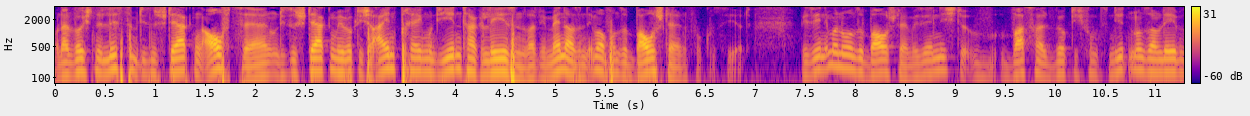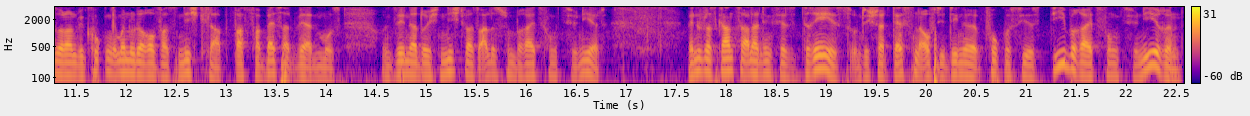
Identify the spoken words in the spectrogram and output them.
Und dann wirklich eine Liste mit diesen Stärken aufzählen und diese Stärken mir wirklich einprägen und jeden Tag lesen, weil wir Männer sind immer auf unsere Baustellen fokussiert. Wir sehen immer nur unsere Baustellen. Wir sehen nicht, was halt wirklich funktioniert in unserem Leben, sondern wir gucken immer nur darauf, was nicht klappt, was verbessert werden muss und sehen dadurch nicht, was alles schon bereits funktioniert. Wenn du das Ganze allerdings jetzt drehst und dich stattdessen auf die Dinge fokussierst, die bereits funktionieren,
